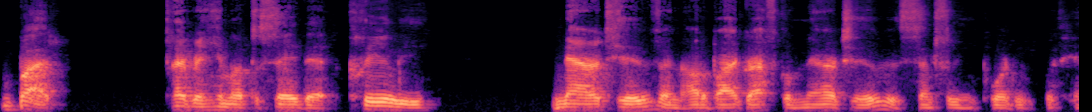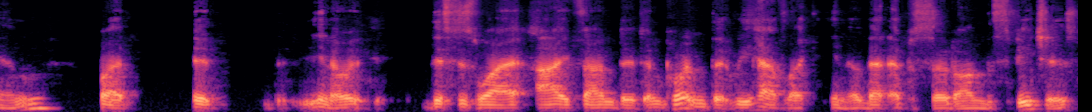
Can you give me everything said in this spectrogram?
But I bring him up to say that clearly narrative and autobiographical narrative is centrally important with him, but it, you know, this is why I found it important that we have like, you know, that episode on the speeches,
